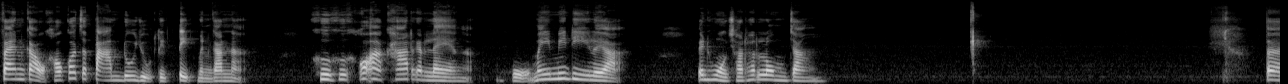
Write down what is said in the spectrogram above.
แฟนเก่าเขาก็จะตามดูอยู่ติดๆเหมือนกันน่ะ คือคือเขาอาฆาตกันแรงอะ โหไม่ไม่ดีเลยอะ เป็นห่วงชาวทัดลมจัง แต่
